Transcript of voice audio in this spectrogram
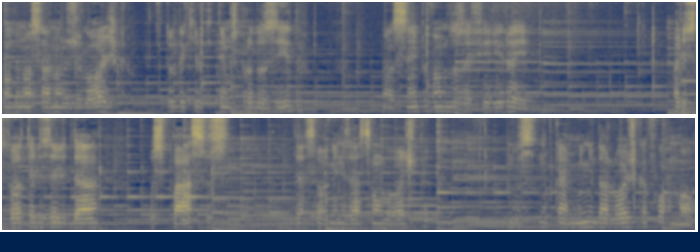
Quando nós falamos de lógica, tudo aquilo que temos produzido, nós sempre vamos nos referir a ele. Aristóteles ele dá os passos dessa organização lógica no, no caminho da lógica formal.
